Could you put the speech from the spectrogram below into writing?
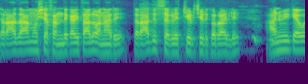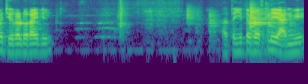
तर आज आमुष्या संध्याकाळी चालू होणार आहे. तर आधीच सगळे चिडचिड करू राहिले. आणवी केव्हाची रडू राहिली. आता इथं बसली आहे अन्वी.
